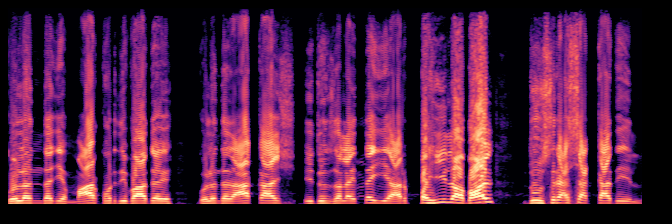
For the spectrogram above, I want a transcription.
गोलंदाजी मार्कवरती पाहतोय गोलंदाज आकाश इथून झालाय तयार. पहिला बॉल दुसऱ्या षटकातील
